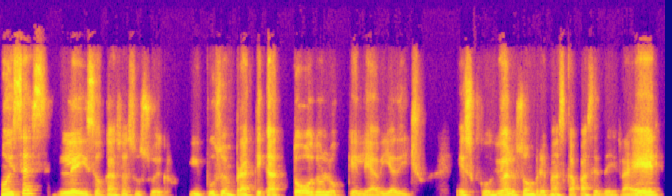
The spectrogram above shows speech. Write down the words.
Moisés le hizo caso a su suegro y puso en práctica todo lo que le había dicho. Escogió a los hombres más capaces de Israel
